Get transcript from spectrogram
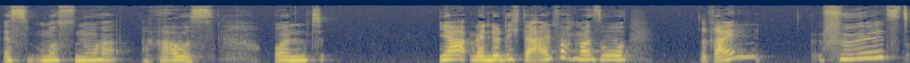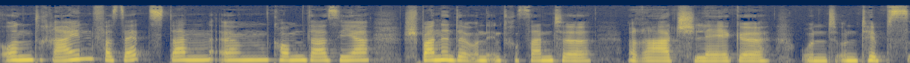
Es muss nur raus. Und ja, wenn du dich da einfach mal so rein fühlst und rein versetzt, dann ähm, kommen da sehr spannende und interessante Ratschläge und, und Tipps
